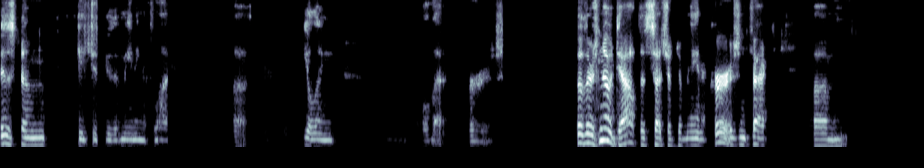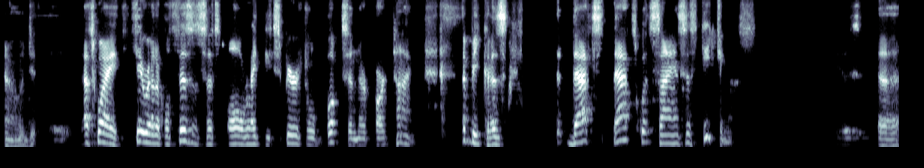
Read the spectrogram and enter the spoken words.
wisdom, teaches you the meaning of life, uh, spiritual healing, uh, you know, all that occurs. So there's no doubt that such a domain occurs. In fact, um, you know, that's why theoretical physicists all write these spiritual books in their part time, because that's that's what science is teaching us. Is, uh,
